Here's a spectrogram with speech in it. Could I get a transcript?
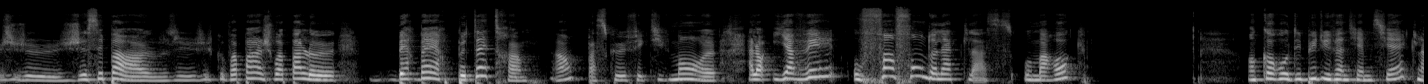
je ne sais pas, je, je vois pas, je vois pas le berbère peut-être, hein, parce que effectivement, euh, alors il y avait au fin fond de l'Atlas, au Maroc, encore au début du XXe siècle,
